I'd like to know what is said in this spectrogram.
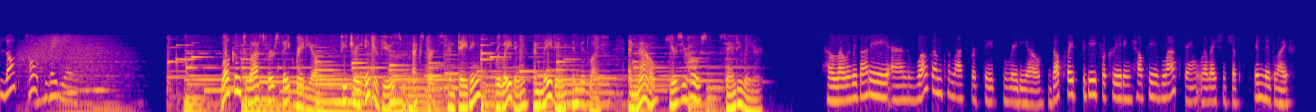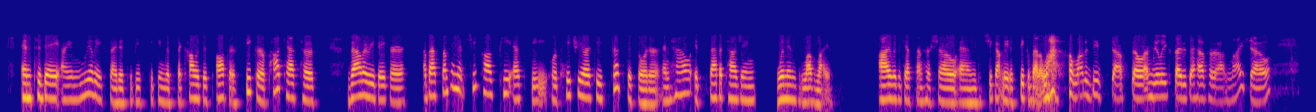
Blog Talk Radio. Welcome to Last First Date Radio, featuring interviews with experts in dating, relating, and mating in midlife. And now, here's your host, Sandy Weiner. Hello, everybody, and welcome to Last First Date Radio, the place to be for creating healthy, lasting relationships in midlife. And today I am really excited to be speaking with psychologist, author, speaker, podcast host Valerie Baker about something that she calls PSD or patriarchy stress disorder and how it's sabotaging women's love lives. I was a guest on her show and she got me to speak about a lot a lot of deep stuff. So I'm really excited to have her on my show.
